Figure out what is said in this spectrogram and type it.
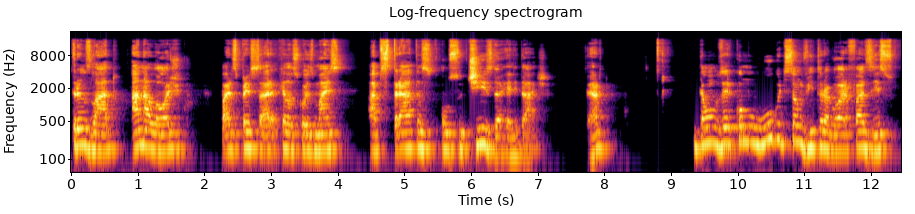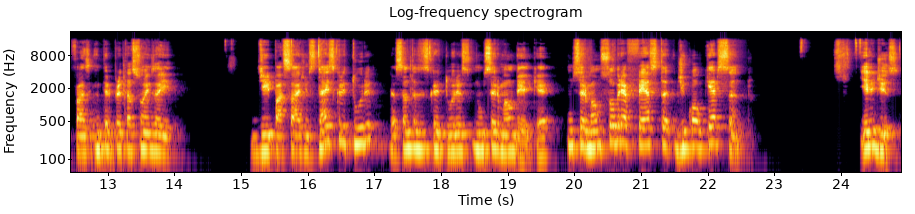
translado, analógico, para expressar aquelas coisas mais abstratas ou sutis da realidade, certo? Então vamos ver como o Hugo de São Vítor agora faz isso, faz interpretações aí de passagens da Escritura, das Santas Escrituras, num sermão dele, que é um sermão sobre a festa de qualquer santo. E ele diz:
